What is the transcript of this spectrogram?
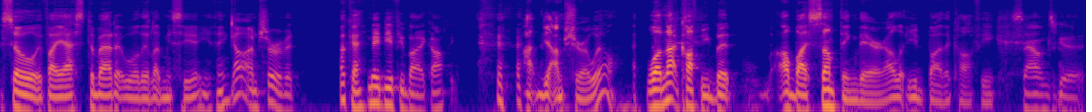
So if I asked about it, will they let me see it? You think? Oh, I'm sure of it. Okay. Maybe if you buy a coffee. I, yeah, I'm sure I will. Well, not coffee, but I'll buy something there. I'll let you buy the coffee. Sounds good.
